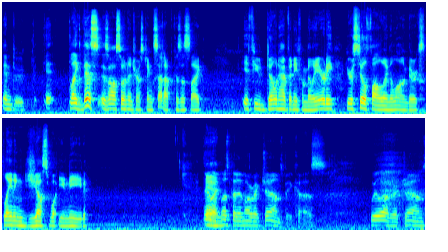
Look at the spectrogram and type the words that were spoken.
And it, like this is also an interesting setup because it's like if you don't have any familiarity, you're still following along. They're explaining just what you need. They're And- like, let's put in more Rick Jones because we love Rick Jones.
